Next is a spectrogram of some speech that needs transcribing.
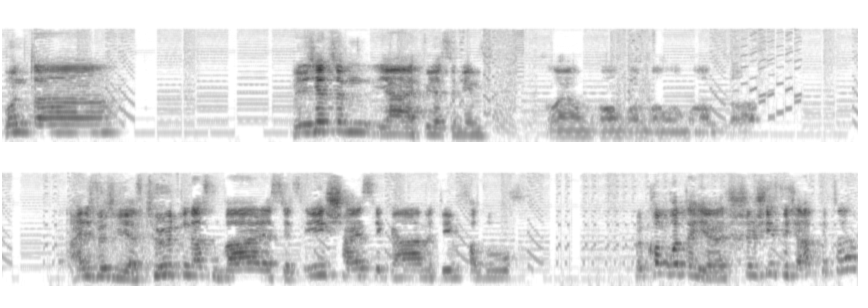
Runter! Bin ich jetzt in... Ja, ich bin jetzt in dem Raum, Raum, Raum, Raum, Raum, Raum. Eigentlich will ich mich jetzt töten lassen, weil ist jetzt eh scheißegal mit dem Versuch. Komm runter hier. Schieß mich ab, bitte.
